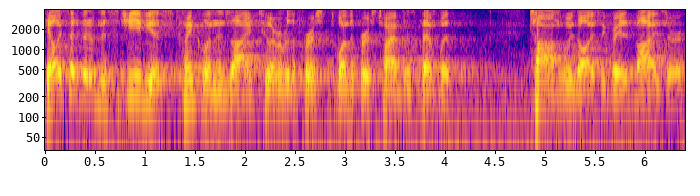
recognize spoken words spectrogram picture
He always had a bit of a mischievous twinkle in his eye, too. I remember the first, one of the first times I spent with Tom, who was always a great advisor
